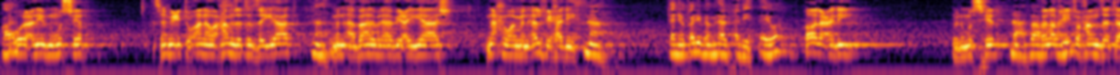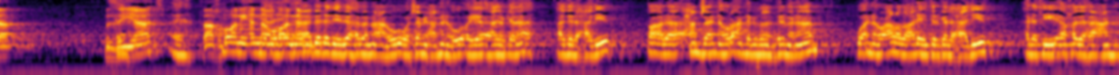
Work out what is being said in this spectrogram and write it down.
قال يقول علي بن مسر سمعت أنا وحمزة الزيات نعم. من أبان بن أبي عياش نحو من ألف حديث. نعم. يعني قريبا من ألف حديث. أيوة. قال علي بن مسهر نعم فلقيت حمزة الزيات فأخبرني أنه يعني رأى النبي هذا الذي ذهب معه وسمع منه هذا الكلام هذه الأحاديث. قال حمزة أنه رأى النبي صلى الله عليه وسلم في المنام وأنه عرض عليه تلك الأحاديث التي أخذها عن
